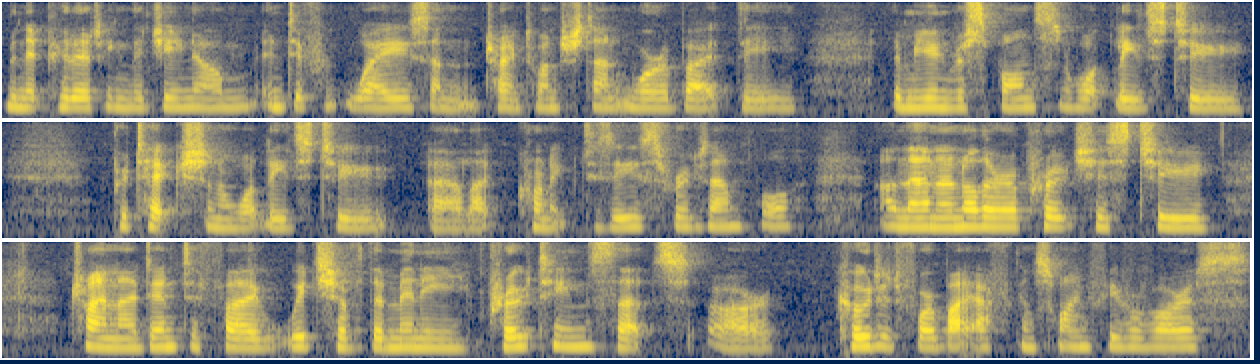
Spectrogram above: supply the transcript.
manipulating the genome in different ways and trying to understand more about the immune response and what leads to protection and what leads to uh, like chronic disease, for example. And then another approach is to try and identify which of the many proteins that are coded for by African swine fever virus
